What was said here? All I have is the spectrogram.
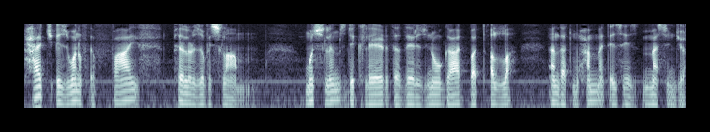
Hajj is one of the five pillars of Islam. Muslims declare that there is no God but Allah and that Muhammad is his messenger.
